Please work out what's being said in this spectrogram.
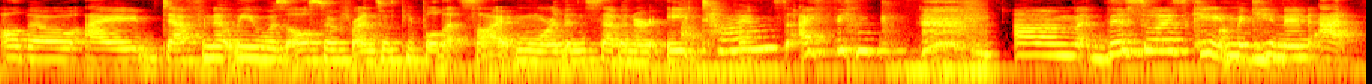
Although I definitely was also friends with people that saw it more than seven or eight times. I think um, this was Kate McKinnon at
